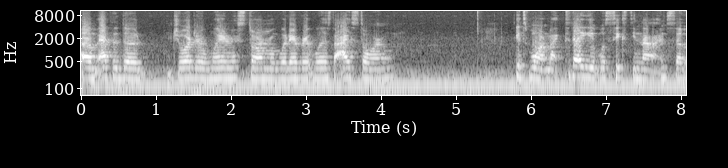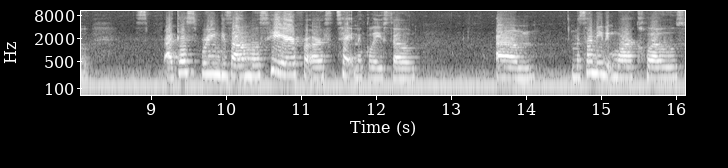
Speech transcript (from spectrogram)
um, after the georgia winter storm or whatever it was the ice storm. It's warm. Like today it was 69 so I guess spring is almost here for us technically so um, my son needed more clothes.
